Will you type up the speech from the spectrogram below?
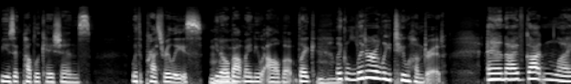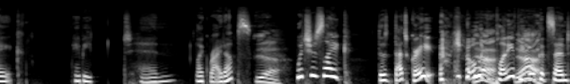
music publications with a press release, you know, about my new album. Like like literally 200. And I've gotten like maybe 10 like write-ups, Yeah. which is like that's great. you know, Yeah, like plenty of people yeah. could send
